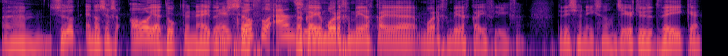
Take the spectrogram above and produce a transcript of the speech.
Ehm, zodat, en dan zegt ze, oh ja, dokter. Nee, dan Hij is het zoveel aanzien. Dan kan je morgenmiddag, kan je, morgenmiddag kan je vliegen. Dan is er niks aan de hand. Dus Eerst duurt het weken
